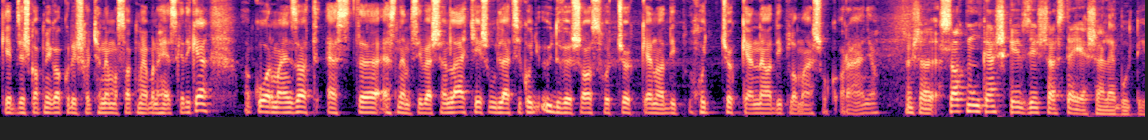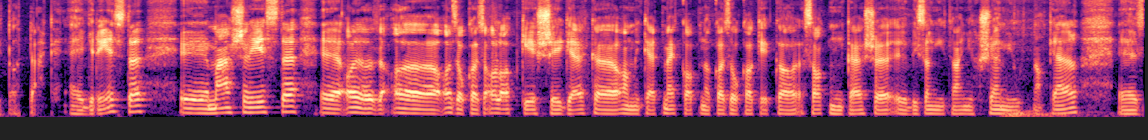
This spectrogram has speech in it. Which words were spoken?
képzés kap még akkor is, hogyha nem a szakmában helyezkedik el. A kormányzat ezt, ezt nem szívesen látja, és úgy látszik, hogy üdvös az, hogy, csökken a, hogy csökkenne a diplomások aránya. Most a szakmunkás képzés azt teljesen lebutították. Egyrészt, másrészt az, azok az alapkészségek, amiket megkapnak azok, akik a szakmunkás bizonyítványok sem jutnak el, ez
